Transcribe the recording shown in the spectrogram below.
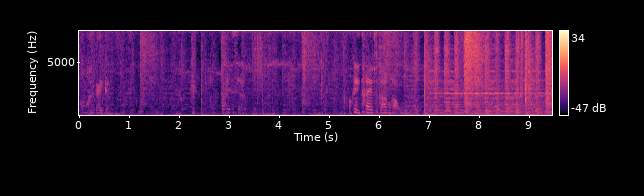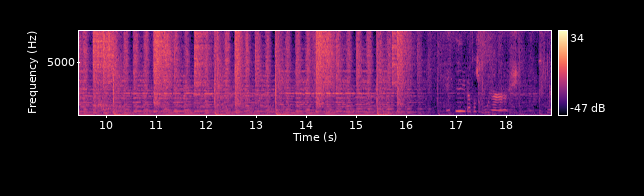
Kom, we gaan kijken. Daar is ze. Oké, ik draai even de camera om. Dat was moeders. Nu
